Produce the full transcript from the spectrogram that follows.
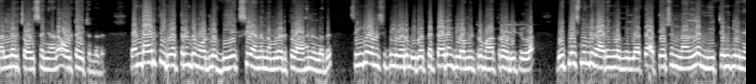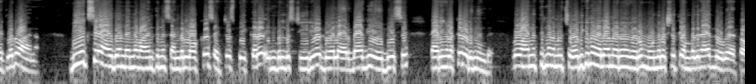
നല്ലൊരു ചോയ്സ് തന്നെയാണ് ഓൾട്ടോ എയ്റ്റ് ഹൺഡ്രഡ് രണ്ടായിരത്തി ഇരുപത്തിരണ്ട് മോഡൽ വി എക്സ് ആണ് നമ്മളെടുത്ത് വാഹനം ഉള്ളത് സിംഗിൾ ഓണർഷിപ്പിൽ വെറും ഇരുപത്തെട്ടായിരം കിലോമീറ്റർ മാത്രം ഓടിയിട്ടുള്ള റീപ്ലേസ്മെന്റ് കാര്യങ്ങളൊന്നും ഇല്ലാത്ത അത്യാവശ്യം നല്ല നീറ്റ് ആൻഡ് ക്ലീൻ ആയിട്ടുള്ള ഒരു വാഹനം ബി എക്സ് ആയതുകൊണ്ട് തന്നെ വാഹനത്തിന് central lock set speaker inbuilt stereo dual air bag A B S കാര്യങ്ങളൊക്കെ വരുന്നുണ്ട്. അപ്പോൾ വാഹനത്തിന്റെ നമ്മൾ ചോദിക്കുന്ന വില എന്ന് പറയുന്നത് വെറും മൂന്ന് ലക്ഷത്തി അമ്പതിനായിരം രൂപ കേട്ടോ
